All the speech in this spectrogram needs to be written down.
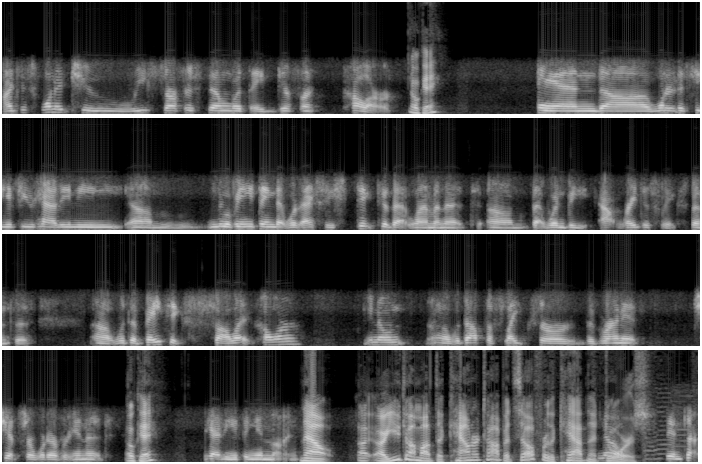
I just wanted to resurface them with a different color, Okay. and uh, wanted to see if you had any um, knew of anything that would actually stick to that laminate um, that wouldn't be outrageously expensive, uh, with a basic solid color. You know, uh, without the flakes or the granite chips or whatever in it. Okay. you had anything in mind. Now, uh, are you talking about the countertop itself or the cabinet No. doors? The, entire,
